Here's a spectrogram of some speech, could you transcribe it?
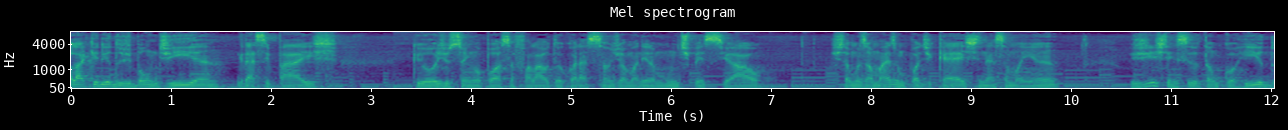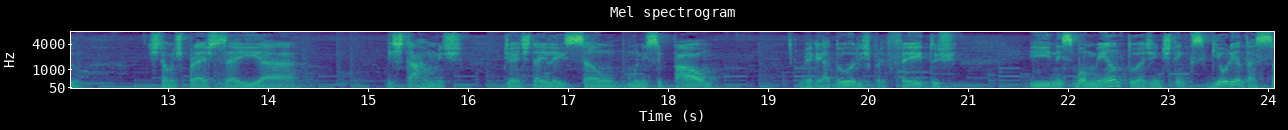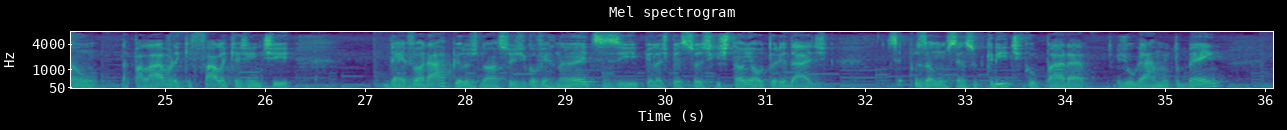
Olá, queridos, bom dia, graça e paz. Que hoje o Senhor possa falar ao teu coração de uma maneira muito especial. Estamos a mais um podcast nessa manhã. Os dias têm sido tão corrido. Estamos prestes aí a estarmos diante da eleição municipal, vereadores, prefeitos. E nesse momento a gente tem que seguir a orientação da palavra que fala que a gente deve orar pelos nossos governantes e pelas pessoas que estão em autoridade, sempre usando um senso crítico para julgar muito bem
